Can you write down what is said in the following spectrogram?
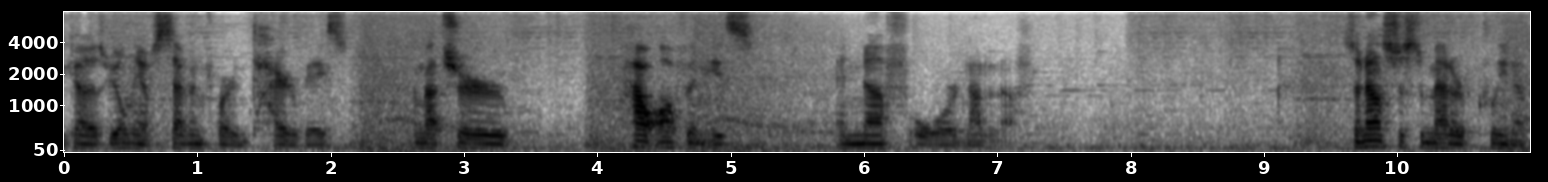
because we only have seven for our entire base. I'm not sure how often it's enough or not enough. So now it's just a matter of cleanup.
